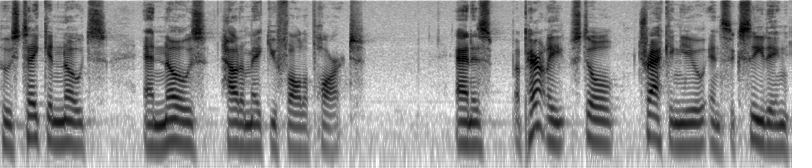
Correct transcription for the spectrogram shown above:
who's taken notes and knows how to make you fall apart and is apparently still tracking you and succeeding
